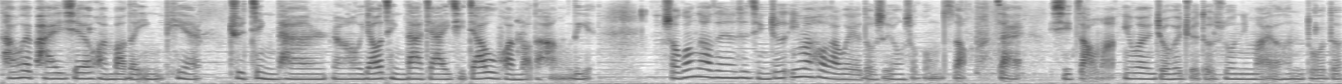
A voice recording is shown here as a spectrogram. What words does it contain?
他会拍一些环保的影片，去净滩，然后邀请大家一起加入环保的行列。手工皂这件事情，就是因为后来我也都是用手工皂在洗澡嘛，因为就会觉得说你买了很多的。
